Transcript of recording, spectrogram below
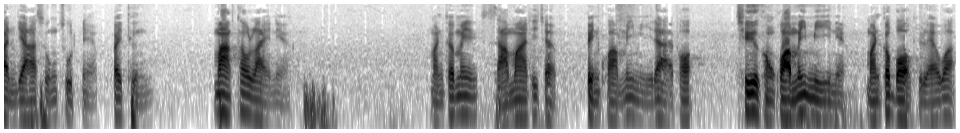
ปัญญาสูงสุดเนี่ยไปถึง มากเท่าไหร่เนี่ย มันก็ไม่สามารถที่จะเป็นความไม่มีได้ เพราะชื่อของความไม่มีเนี่ย มันก็บอกอยู่แล้วว่า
